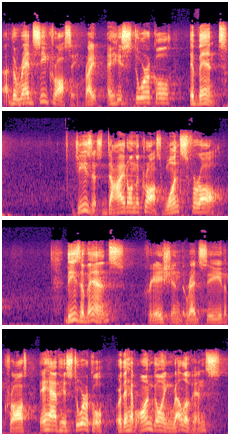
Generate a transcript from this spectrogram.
Uh, the Red Sea crossing, right? A historical event. Jesus died on the cross once for all. These events, creation, the Red Sea, the cross, they have historical or they have ongoing relevance,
